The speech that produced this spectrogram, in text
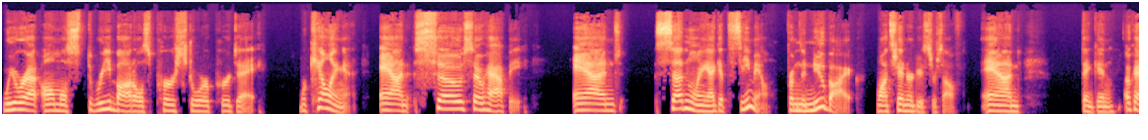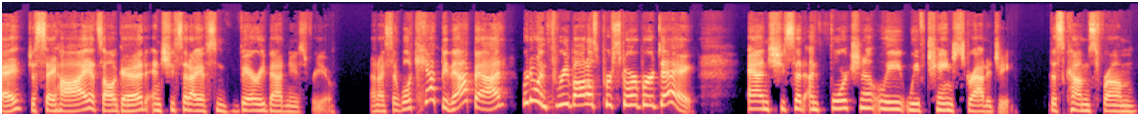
we were at almost three bottles per store per day. We're killing it and so, so happy. And suddenly I get this email from the new buyer, wants to introduce herself. And thinking, okay, just say hi. It's all good. And she said, I have some very bad news for you. And I said, well, it can't be that bad. We're doing three bottles per store per day. And she said, unfortunately, we've changed strategy. This comes from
